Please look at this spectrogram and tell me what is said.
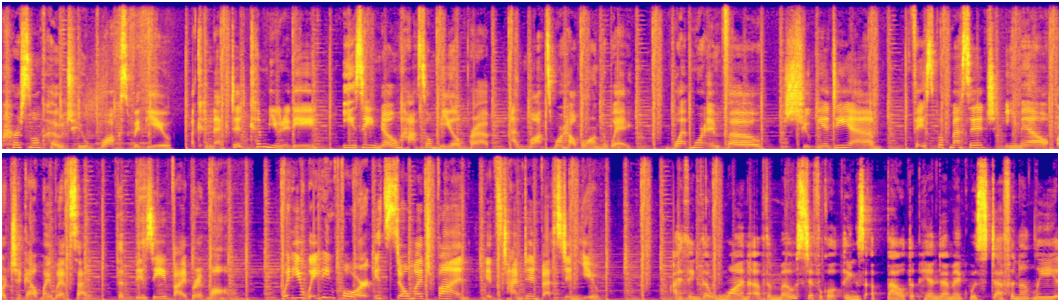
personal coach who walks with you a connected community, easy, no hassle meal prep, and lots more help along the way. What more info? Shoot me a DM, Facebook message, email, or check out my website, The Busy Vibrant Mom. What are you waiting for? It's so much fun. It's time to invest in you. I think that one of the most difficult things about the pandemic was definitely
